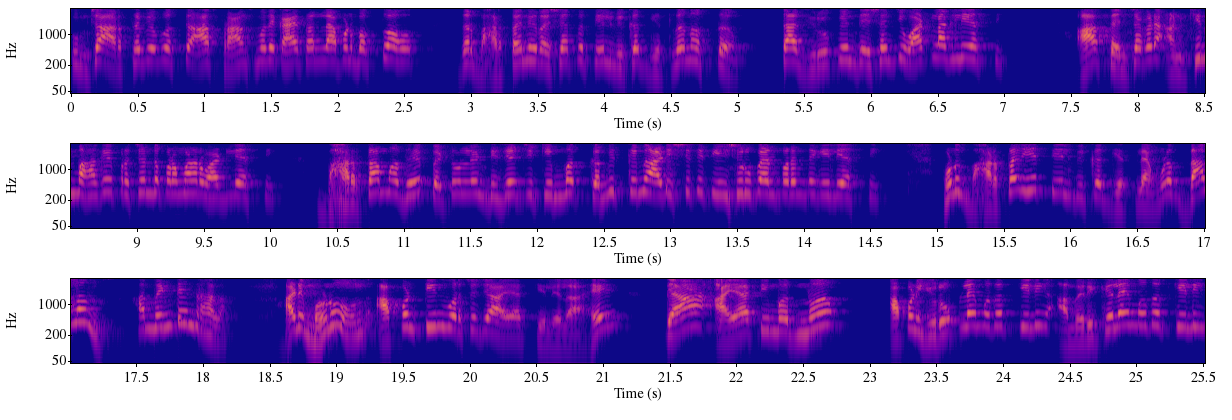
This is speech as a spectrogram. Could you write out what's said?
तुमच्या अर्थव्यवस्था आज फ्रान्समध्ये काय चाललं आपण बघतो आहोत. जर भारताने रशियाचं तेल विकत घेतलं नसतं तर आज युरोपियन देशांची वाट लागली असती. आज त्यांच्याकडे आणखीन महागाई प्रचंड प्रमाणावर वाढली असती. भारतामध्ये पेट्रोल आणि डिझेलची किंमत कमीत कमी अडीचशे ते तीनशे रुपयांपर्यंत गेली असती. म्हणून भारताने हे तेल विकत घेतल्यामुळे बॅलन्स हा मेंटेन राहिला. आणि म्हणून आपण तीन वर्ष जे आयात केलेलं आहे त्या आयातीमधनं आपण युरोपलाही मदत केली अमेरिकेलाही मदत केली.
